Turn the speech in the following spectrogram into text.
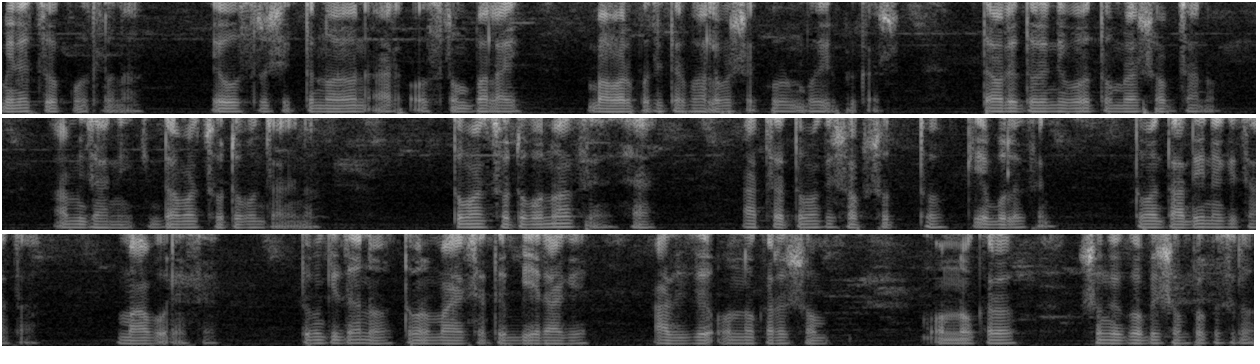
মীরা চোখ মুছল না। এ অশ্রুসিক্ত নয়ন আর অশ্রম বালাই বাবার প্রতি তার ভালোবাসা করুণ বহির প্রকাশ তাহলে ধরে নিব তোমরা সব জানো। আমি জানি, কিন্তু আমার ছোট বোন জানে না। তোমার ছোট বোনও আছে? হ্যাঁ। আচ্ছা তোমাকে সব সত্য কে বলেছেন? তোমার দাদি নাকি চাচা? মা বলেছে। তুমি কি জানো, তোমার মায়ের সাথে বিয়ের আগে আজিজের অন্য কারোর অন্য কারোর সঙ্গে গভীর সম্পর্ক ছিল।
